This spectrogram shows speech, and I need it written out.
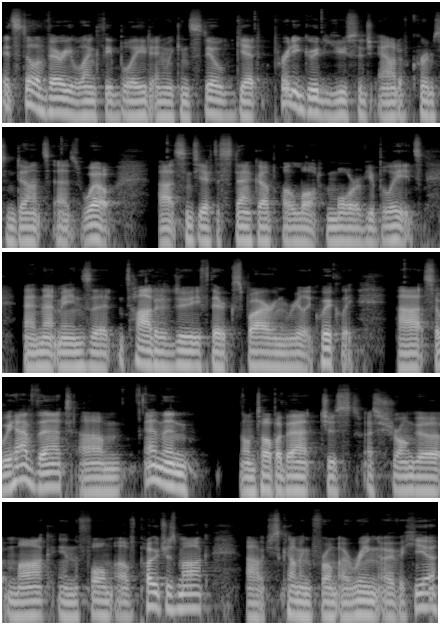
it's still a very lengthy bleed and we can still get pretty good usage out of Crimson Dance as well uh, since you have to stack up a lot more of your bleeds. And that means that it's harder to do if they're expiring really quickly. Uh, so we have that. Um, and then on top of that, just a stronger mark in the form of Poacher's Mark, uh, which is coming from a ring over here,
